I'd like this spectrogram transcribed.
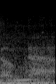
no now.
